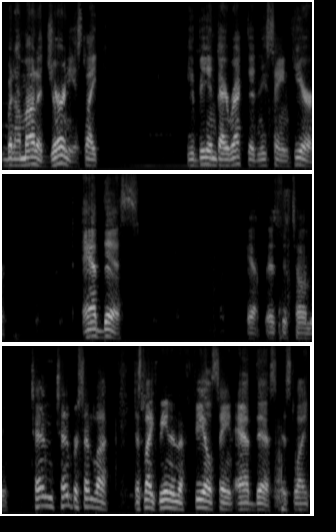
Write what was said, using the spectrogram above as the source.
but I'm on a journey. It's like you're being directed and he's saying here add this. Yeah it's just telling me. 10 10% left. It's like being in the field saying add this. It's like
